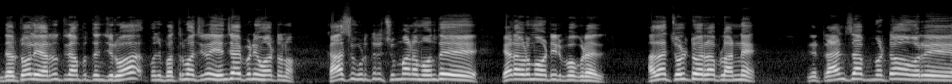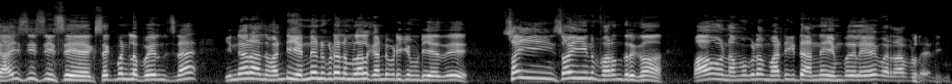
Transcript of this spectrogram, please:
இந்த டோல் இரநூத்தி நாற்பத்தஞ்சு ரூபா. கொஞ்சம் பத்திரமா வச்சுக்கணும் என்ஜாய் பண்ணி ஓட்டணும். காசு கொடுத்துட்டு சும்மா நம்ம வந்து ஏட விடமா ஓட்டிட்டு போகக்கூடாது. அதான் சொல்லிட்டு வர்றாப்புல அண்ணன் இந்த டிரான்ஸாப் மட்டும் ஒரு ஐசிசி செக்மெண்ட்டில் போயிருந்துச்சுன்னா இந்நேரம் அந்த வண்டி என்னன்னு கூட நம்மளால் கண்டுபிடிக்க முடியாது. சொய் சொயின்னு பறந்துருக்கோம். பாவம் நம்ம கூட மாட்டிக்கிட்டு அண்ணன் எண்பதுலேயே வர்றாப்புல அப்படின்னு.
